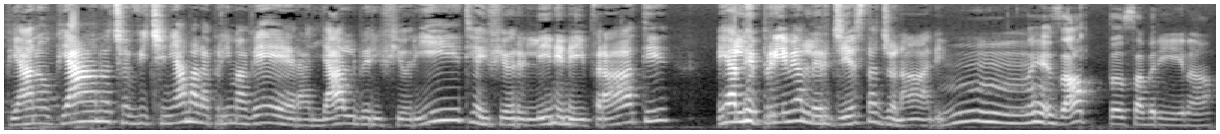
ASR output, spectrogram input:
Piano piano ci avviciniamo alla primavera, agli alberi fioriti, ai fiorellini nei prati e alle prime allergie stagionali. Mm, esatto, Sabrina.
